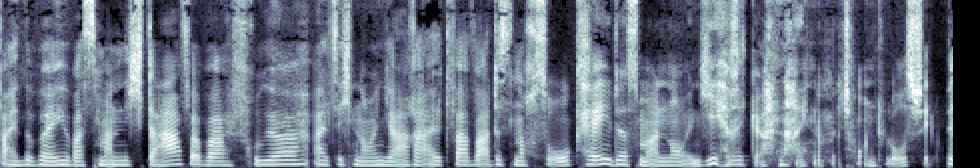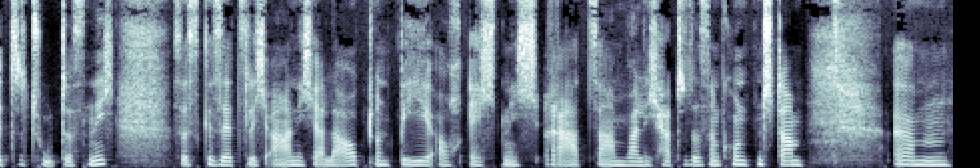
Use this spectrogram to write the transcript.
By the way, was man nicht darf, aber früher, als ich neun Jahre alt war, war das noch so okay, dass man Neunjährige alleine mit Hund losschickt. Bitte tut das nicht. Es ist gesetzlich A nicht erlaubt und B auch echt nicht ratsam, weil ich hatte das im Kundenstamm. Ähm,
